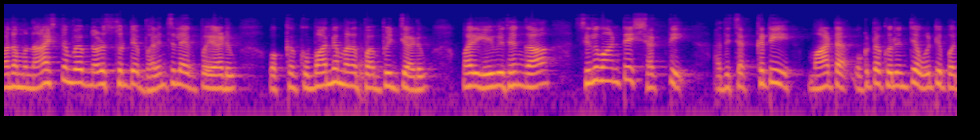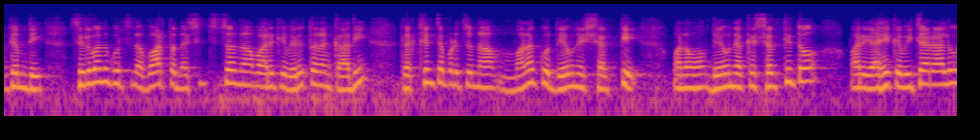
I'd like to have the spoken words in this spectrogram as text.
మనము నాశనం వైపు నడుస్తుంటే భరించలేకపోయాడు. ఒక్క కుమార్ని మనకు పంపించాడు. మరి ఏ విధంగా? సిలువ అంటే శక్తి. అది చక్కటి మాట. ఒకటో కొరింతే ఒకటి పద్దెనిమిది. సిలువను గురించిన వార్త నశించుతున్న వారికి వెలుతనం కానీ రక్షించబడుచున్న మనకు దేవుని శక్తి. మనము దేవుని యొక్క శక్తితో మరి ఐహిక విచారాలు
